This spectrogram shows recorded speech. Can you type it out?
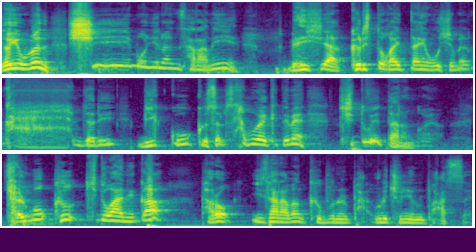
여기 보면 시몬이라는 사람이 메시아 그리스도가 이 땅에 오심을 간절히 믿고 그것을 사모했기 때문에 기도했다는 거예요. 결국 그 기도하니까 바로 이 사람은 그분을 우리 주님을 봤어요.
